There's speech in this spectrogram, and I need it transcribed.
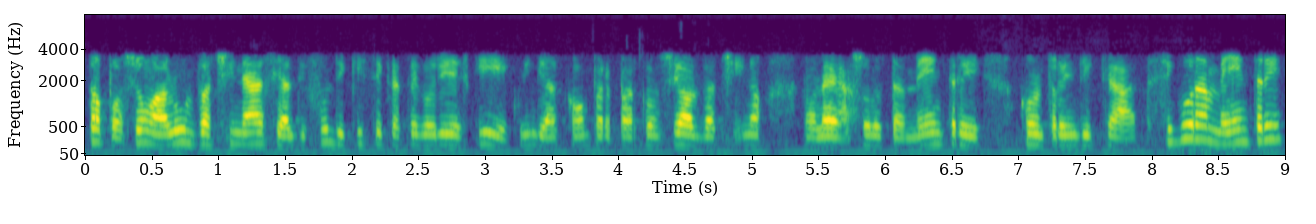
Dopo sono a lui vaccinarsi al di fuori di queste categorie schi e quindi al compere per consiglio il vaccino non è assolutamente controindicato. Sicuramente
